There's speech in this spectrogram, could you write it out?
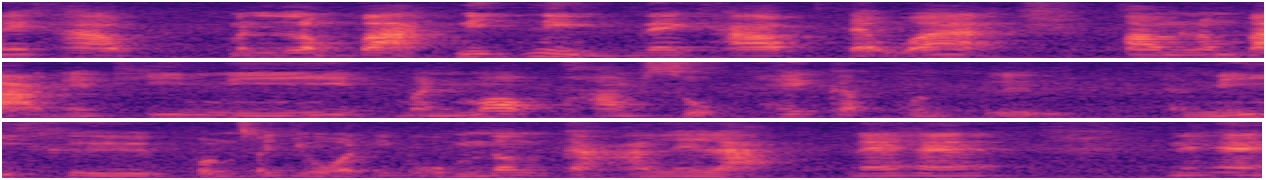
นะครับ มันลำบากนิดหนึ่งนะครับ แต่ว่าความลำบากในที่นี้มันมอบความสุขให้กับคนอื่น อันนี้คือผลประโยชน์ที่ผมต้องการเลยล่ะนะฮะนะฮะ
